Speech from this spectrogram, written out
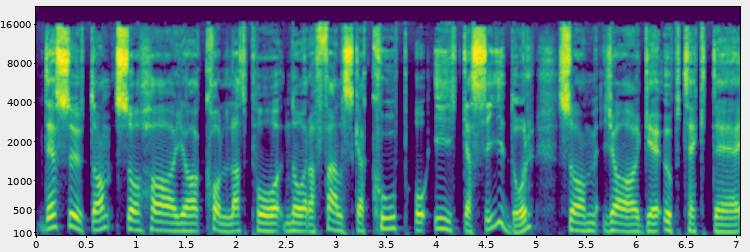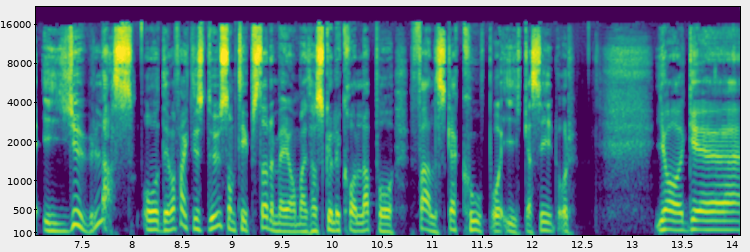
Dessutom så har jag kollat på några falska Coop och ICA-sidor som jag upptäckte i julas. Och det var faktiskt du som tipsade mig om att jag skulle kolla på falska Coop och ICA-sidor. Jag eh,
